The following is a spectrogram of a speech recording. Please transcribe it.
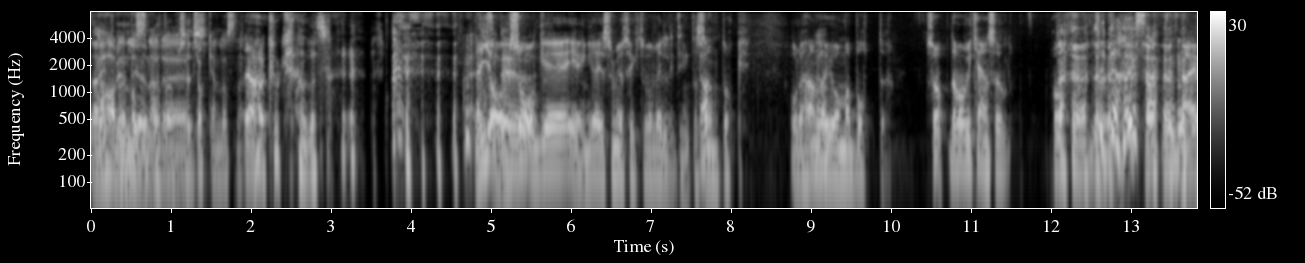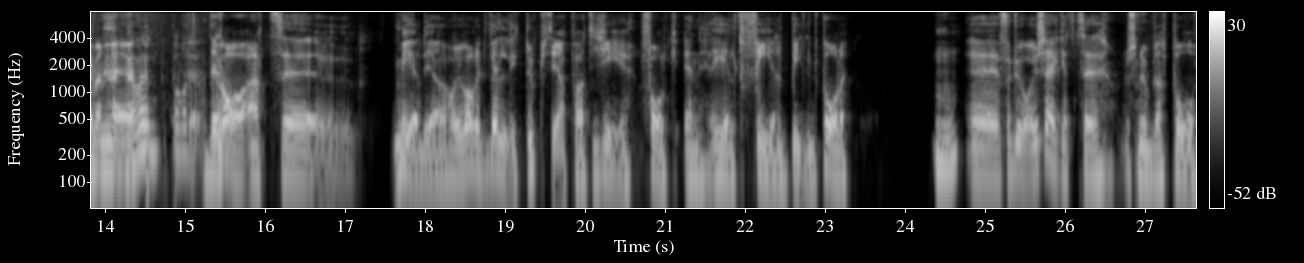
Nej, Jaha, den lossnade, precis. klockan lossnade. Ja, klockan loss. Nej, alltså, jag det- såg eh, en grej som jag tyckte var väldigt intressant och, och det handlar Ja. ju om aborter. Så, där var vi cancelled. Ja, exakt. Nej, men eh, Ja, men, vad var det? det var att eh, media har ju varit väldigt duktiga på att ge folk en helt fel bild på det. Mm. Eh, för du har ju säkert eh, snubblat på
